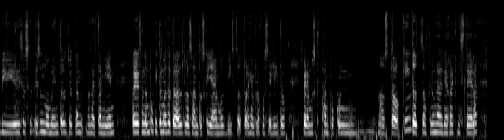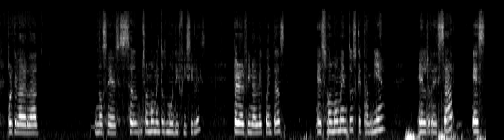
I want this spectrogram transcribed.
vivir esos, esos momentos. Yo tam- o sea, también, regresando un poquito más atrás, los santos que ya hemos visto, por ejemplo, Joselito, esperemos que tampoco Nos toque. to- toque una guerra cristera, porque la verdad, no sé, son, son momentos muy difíciles pero al final de cuentas eh, son momentos que también el rezar es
